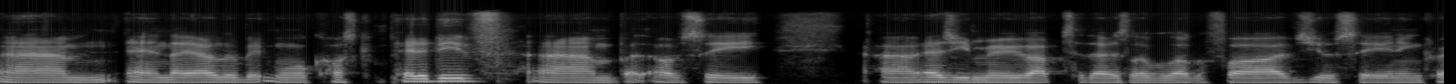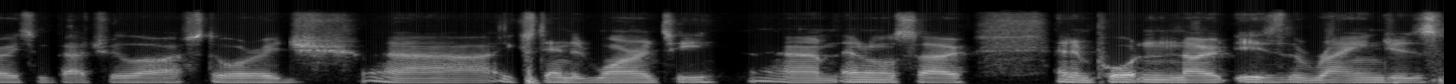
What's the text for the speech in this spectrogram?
um, and they are a little bit more cost competitive. Um, but obviously, uh, as you move up to those level logger fives, you'll see an increase in battery life, storage, uh, extended warranty, um, and also an important note is the ranges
